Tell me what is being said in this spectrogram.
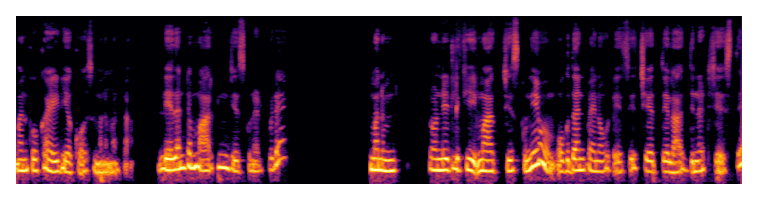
మనకు ఒక ఐడియా కోసం అనమాట లేదంటే మార్కింగ్ చేసుకునేటప్పుడే మనం రెండిట్లకి మార్క్ చేసుకుని ఒకదానిపైన ఒకటి వేసి చేతితో ఇలా అద్దినట్టు చేస్తే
